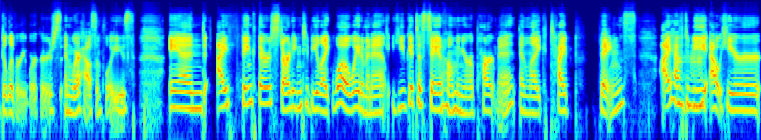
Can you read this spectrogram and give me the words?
delivery workers and warehouse employees. And I think they're starting to be like, "Whoa, wait a minute. You get to stay at home in your apartment and like type things. I have to be mm-hmm. out here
